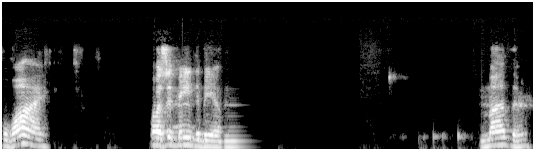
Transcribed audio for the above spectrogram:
wife? What does it mean to be a mother.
